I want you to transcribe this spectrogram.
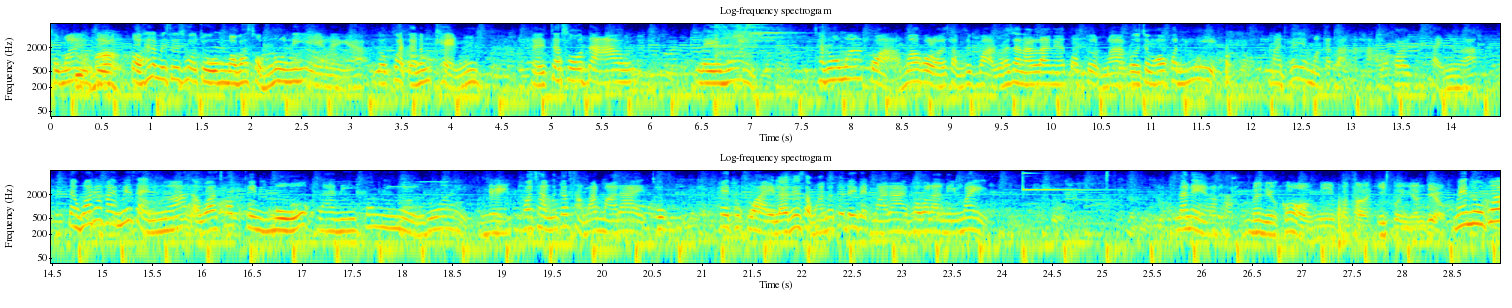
ถูกมากถูจกริมางกๆต่อให้เราไปซื้อโชจูมาผสมนู่นนี่เองอะไรเงี้ยแล้วกว่าจะน้ำแข็งไหนจะโซดาเลมอน ฉันว่ามากกว่ามากกว่า 130 บาท เพราะฉะนั้นร้านเนี้ยตอบโจทย์มาก โดยเฉพาะคนที่มาเที่ยวยามากาตะนะคะ แล้วก็ใส่เนื้อ แต่ว่าถ้าใครไม่ใส่เนื้อ แต่ว่าชอบกินหมู ร้านนี้ก็มีหมูด้วยนี่เพราะฉะนั้นก็สามารถมาได้ทุกเพศทุกวัย และที่สำคัญก็คือเด็กๆมาได้ เพราะว่าร้านนี้ไม่นั่นเองนะคะ เมนูก็มีภาษาญี่ปุ่นอย่างเดียว เมนูก็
